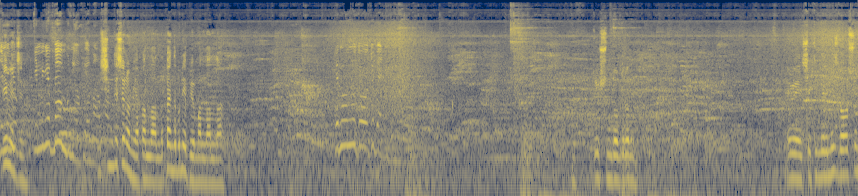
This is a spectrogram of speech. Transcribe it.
Değil mi Ecin? Demin de ben bunu yapıyorum ama. Şimdi sen onu yap Allah Allah. Ben de bunu yapıyorum Allah Allah. Ben onu doğdu benim. Dur şunu dolduralım. Evet şekillerimiz da olsun.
